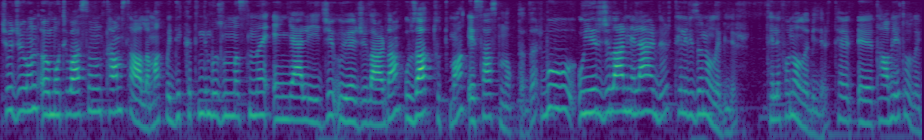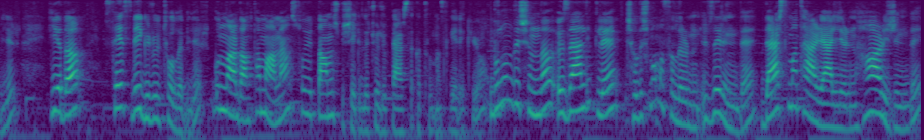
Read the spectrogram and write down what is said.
çocuğun e, motivasyonunu tam sağlamak ve dikkatinin bozulmasını engelleyici uyarıcılardan uzak tutmak esas noktadır. Bu uyarıcılar nelerdir? Televizyon olabilir, telefon olabilir, te- e, tablet olabilir ya da ses ve gürültü olabilir. Bunlardan tamamen soyutlanmış bir şekilde çocuk derse katılması gerekiyor. Bunun dışında özellikle çalışma masalarının üzerinde ders materyallerinin haricinde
